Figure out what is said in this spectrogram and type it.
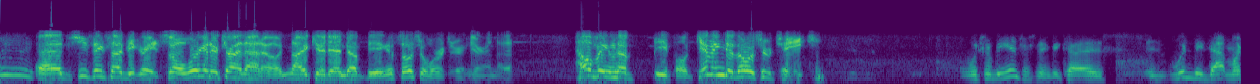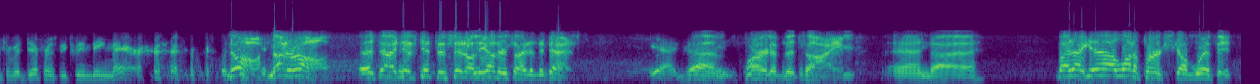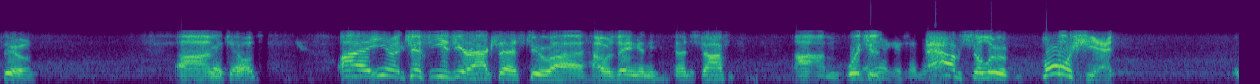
and she thinks I'd be great. So we're going to try that out, and I could end up being a social worker here in the helping the people, giving to those who take. Which would be interesting because it wouldn't be that much of a difference between being mayor. No, not at all. It's- I just get to sit on the other side of the desk. Yeah, um, exactly. part of the time, and uh, but I get a lot of perks come with it too. Um, Yeah, so, tell us. Uh, you know, just easier access to uh, housing and, and stuff, um, which is Yeah, I guess I know. absolute bullshit.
